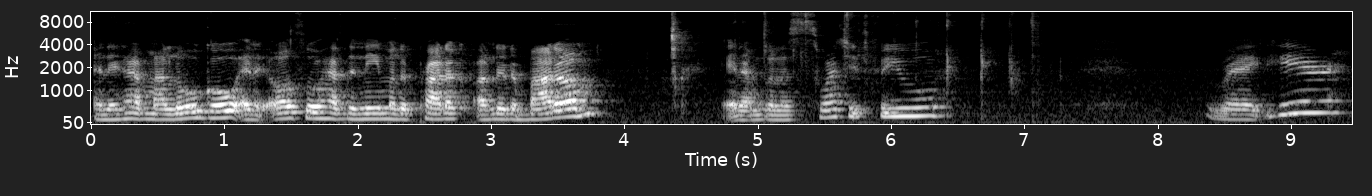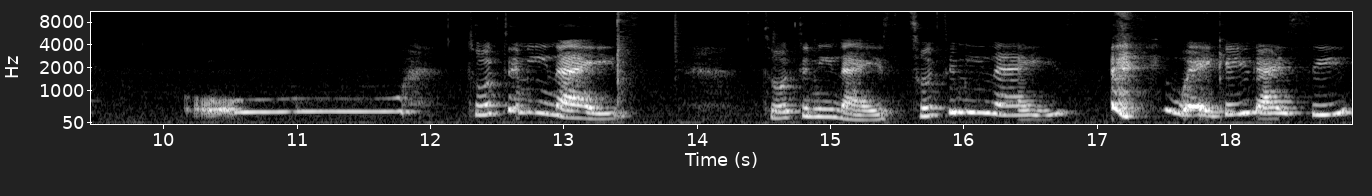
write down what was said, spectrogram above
And it have my logo and it also have the name of the product under the bottom. And I'm going to swatch it for you right here. Talk to me nice. Talk to me nice. Talk to me nice. Wait, can you guys see?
